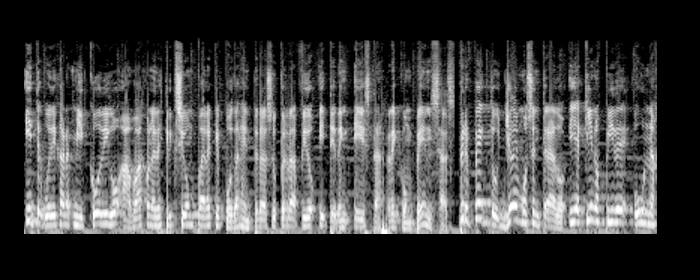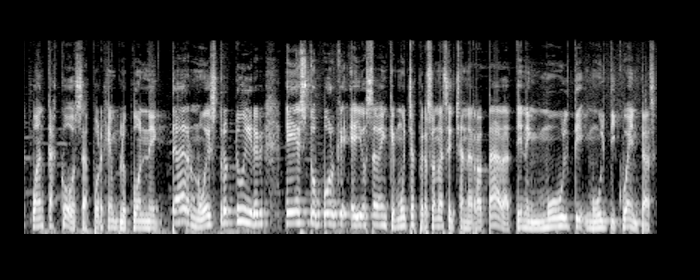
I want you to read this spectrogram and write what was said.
y te voy a dejar mi código abajo en la descripción para que puedas entrar súper rápido y te den estas recompensas. Perfecto, ya hemos entrado y aquí nos pide unas cuantas cosas. Por ejemplo, conectar nuestro Twitter. Esto porque ellos saben que muchas personas se echan a ratada, tienen multi, multi cuentas.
